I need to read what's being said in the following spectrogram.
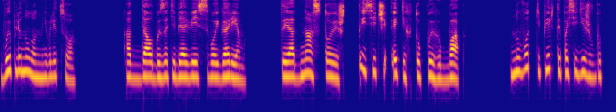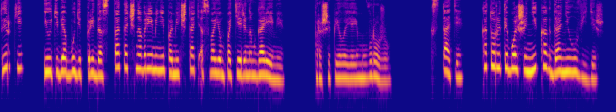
Выплюнул он мне в лицо. «Отдал бы за тебя весь свой гарем!» Ты одна стоишь тысячи этих тупых баб. Ну вот теперь ты посидишь в бутырке, и у тебя будет предостаточно времени помечтать о своем потерянном гареме, — прошипела я ему в рожу. Кстати, который ты больше никогда не увидишь,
